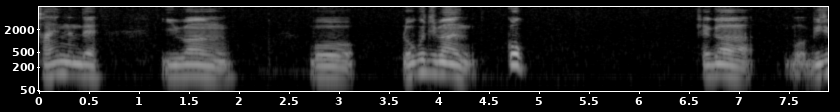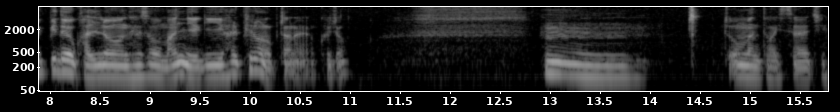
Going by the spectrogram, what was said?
다 했는데 이왕 뭐 로그지만 꼭 제가 뭐 뮤직비디오 관련해서 만 얘기할 필요는 없잖아요. 그죠? 음 조금만 더 있어야지.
